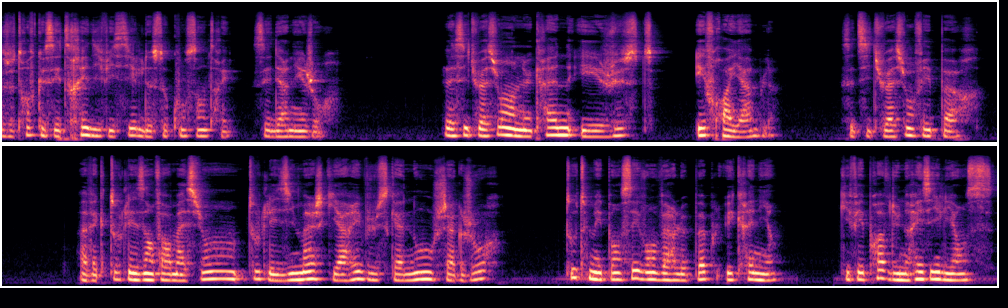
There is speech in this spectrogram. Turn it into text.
je trouve que c'est très difficile de se concentrer ces derniers jours. La situation en Ukraine est juste effroyable. Cette situation fait peur. Avec toutes les informations, toutes les images qui arrivent jusqu'à nous chaque jour, toutes mes pensées vont vers le peuple ukrainien, qui fait preuve d'une résilience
